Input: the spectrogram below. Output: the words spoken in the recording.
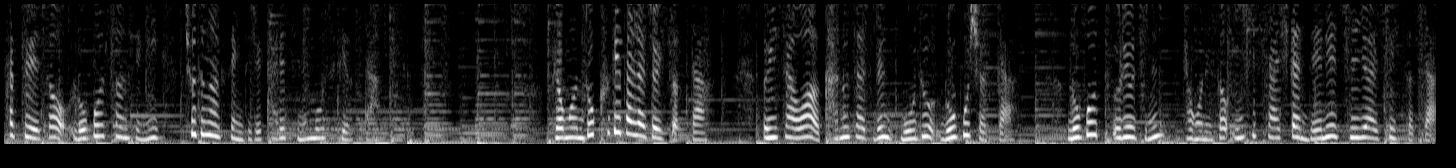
학교에서 로봇 선생이 초등학생들을 가르치는 모습이었다. 병원도 크게 달라져 있었다. 의사와 간호사들은 모두 로봇이었다. 로봇 의료진은 병원에서 24시간 내내 진료할 수 있었다.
